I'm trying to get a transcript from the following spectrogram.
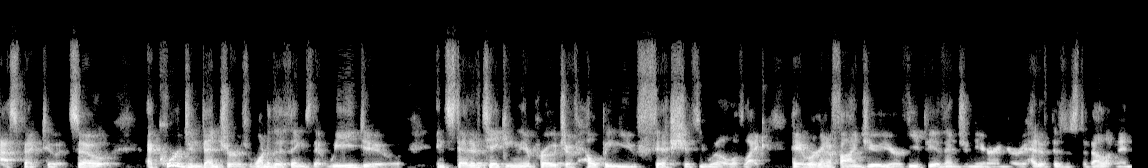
aspect to it. So at Corigin Ventures, one of the things that we do, instead of taking the approach of helping you fish, if you will, of like, hey, we're going to find you your VP of engineering or head of business development,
